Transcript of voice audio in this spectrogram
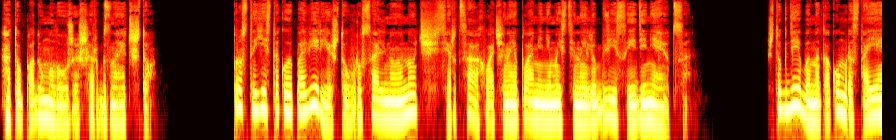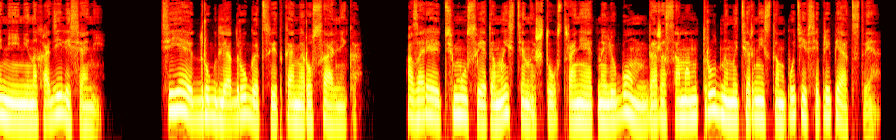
а то подумала уже, Шерб знает что. Просто есть такое поверье, что в русальную ночь сердца, охваченные пламенем истинной любви, соединяются. Что где бы, на каком расстоянии ни находились они, сияют друг для друга цветками русальника, озаряют тьму светом истины, что устраняет на любом, даже самом трудном и тернистом пути все препятствия.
